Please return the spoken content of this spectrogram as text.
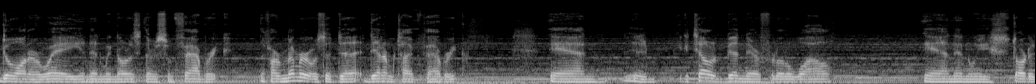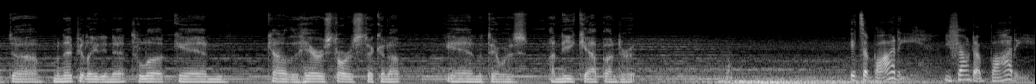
go on our way. And then we noticed there was some fabric. If I remember, it was a de- denim type fabric, and it, you could tell it had been there for a little while. And then we started uh, manipulating it to look, and kind of the hair started sticking up, and there was a kneecap under it. It's a body. You found a body.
